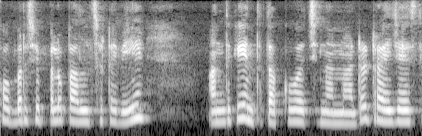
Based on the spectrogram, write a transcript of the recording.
కొబ్బరి చిప్పలు పల్చటివి. అందుకే ఇంత తక్కువ వచ్చిందనమాట ట్రై చేస్తే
